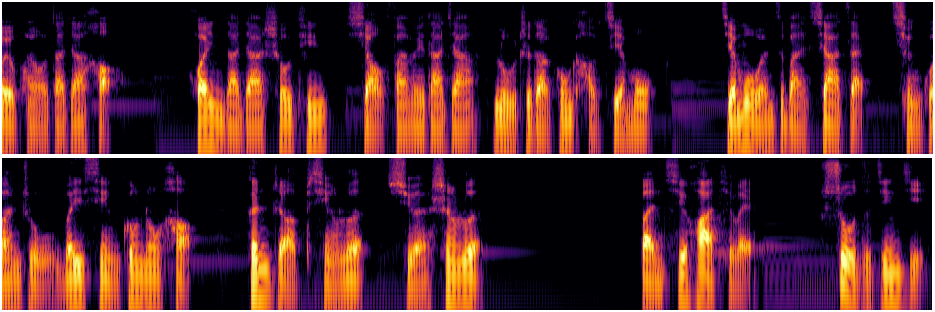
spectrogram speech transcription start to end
位朋友，大家好，欢迎大家收听小凡为大家录制的公考节目。节目文字版下载，请关注微信公众号，跟着评论学申论。本期话题为：数字经济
